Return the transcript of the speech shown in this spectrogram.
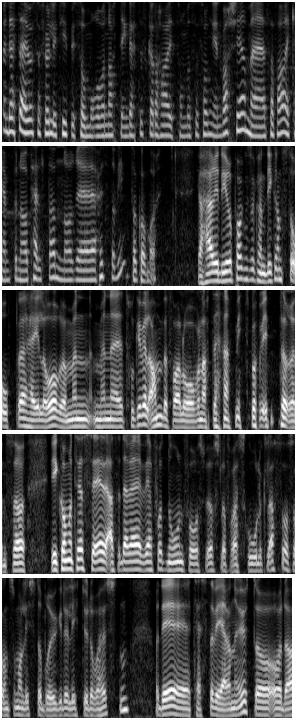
Men dette er jo selvfølgelig typisk sommerovernatting. Dette skal det ha i sommersesongen. Hva skjer med safaricampen og teltene når eh, høst og vinter kommer? Ja, Her i Dyreparken så kan de kan stå oppe hele året, men, men, jeg tror ikke jeg vil anbefale å overnatte her midt på vinteren. Så vi kommer til å se altså er, Vi har fått noen forespørsler fra skoleklasser og sånn som har lyst til å bruke det litt utover høsten. og Det tester vi gjerne ut. og, og da,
